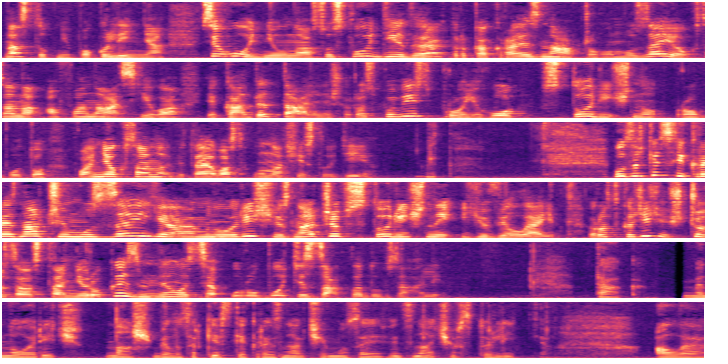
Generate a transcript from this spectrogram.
наступні покоління. Сьогодні у нас у студії директорка краєзнавчого музею Оксана Афанасьєва, яка детальніше розповість про його сторічну роботу. Пані Оксано, вітаю вас у нашій студії. Вітаю. Бузерківський краєзнавчий музей е, минулоріч відзначив сторічний ювілей. Розкажіть, що за останні роки змінилося у роботі закладу взагалі? Так, минулоріч наш Білоцерківський краєзнавчий музей відзначив століття. Але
